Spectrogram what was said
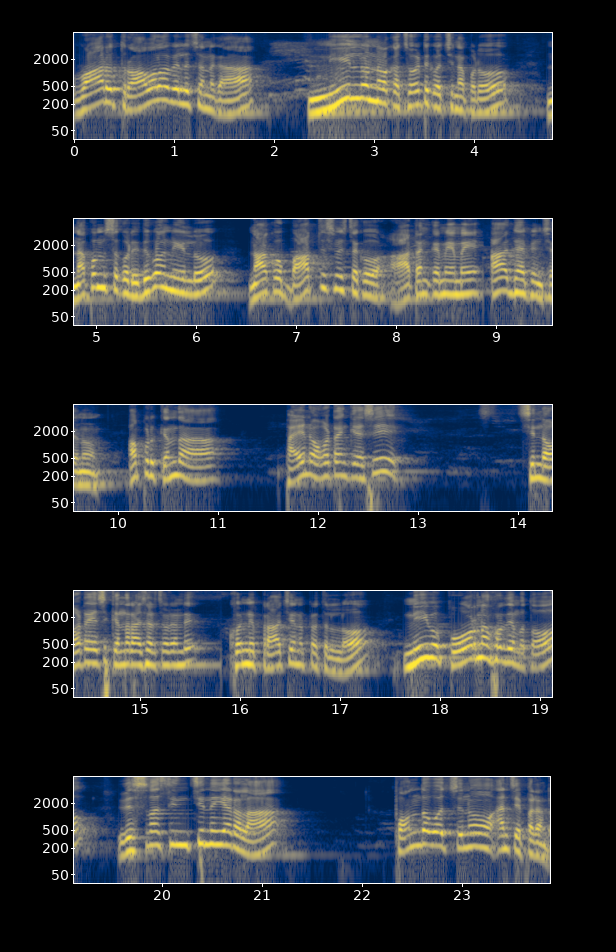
వారు త్రోవలో వెళ్ళుచున్నగా నీళ్ళున్న ఒక చోటుకి వచ్చినప్పుడు నపుంసకుడు ఇదిగో నీళ్ళు నాకు బాప్తిస్మిస్తకు ఆటంకమేమై? ఆజ్ఞాపించాను. అప్పుడు కింద పైన ఒకటంకేసి చిన్న ఒకటేసి కింద రాశారు చూడండి. కొన్ని ప్రాచీన ప్రతుల్లో నీవు పూర్ణ హృదయంతో విశ్వసించిన ఎడల పొందవచ్చును అని చెప్పాడంట.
